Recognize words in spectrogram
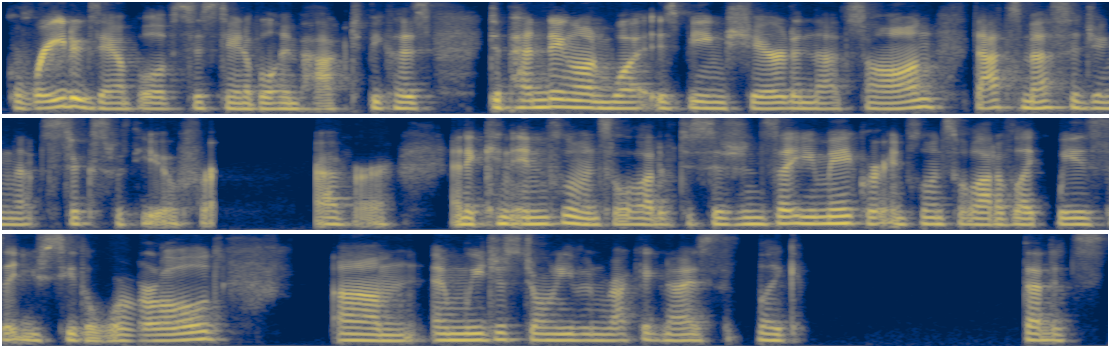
great example of sustainable impact because depending on what is being shared in that song that's messaging that sticks with you for forever. And it can influence a lot of decisions that you make or influence a lot of like ways that you see the world. Um and we just don't even recognize like that it's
